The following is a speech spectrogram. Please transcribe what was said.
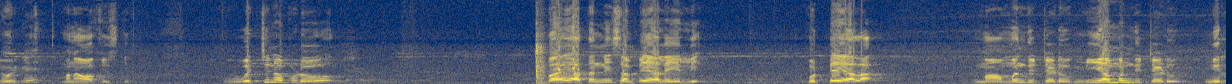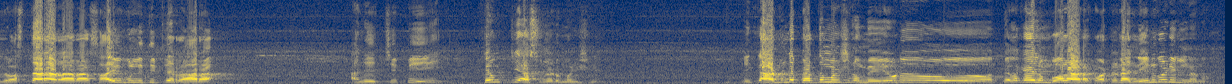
ఎవరికి? మన ఆఫీస్కి. వచ్చినప్పుడు బాయ్ అతన్ని చంపేయాలి వెళ్ళి. కొట్టేయాలా? మా అమ్మని తిట్టాడు మీ అమ్మని తిట్టాడు. మీరు వస్తారా రారా? సాయిబుల్ని తిట్టితే రారా? అని చెప్పి టెంప్ట్ చేస్తున్నాడు మనిషిని. ఇంకా ఆడుండే పెద్ద మనిషిని మేము ఎవడు పిల్లకాయలు బోలాడ కొట్టడా? నేను కూడా వెళ్ళినాను.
